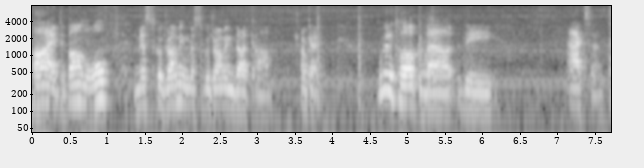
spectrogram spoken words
Hi, Devon Wolf, Mystical Drumming, mysticaldrumming.com. Okay, we're going to talk about the accent.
